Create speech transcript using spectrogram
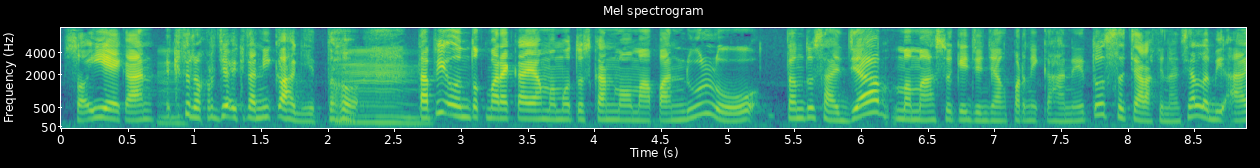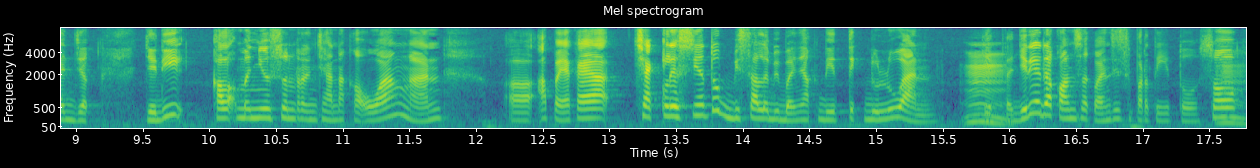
so iya kan eh, kita udah kerja kita nikah gitu Hmm. tapi untuk mereka yang memutuskan mau mapan dulu, tentu saja memasuki jenjang pernikahannya itu secara finansial lebih ajak. Jadi kalau menyusun rencana keuangan eh, apa ya kayak checklistnya tuh bisa lebih banyak ditik duluan Hmm. gitu. Jadi ada konsekuensi seperti itu. So Hmm.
